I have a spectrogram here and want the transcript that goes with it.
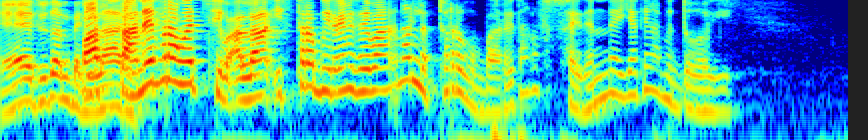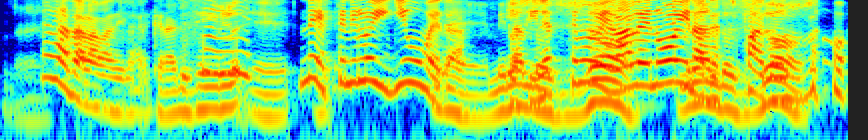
Ε, τούταν Πας στα πελάρες. νεύρα μου έτσι, είπα, αλλά ύστερα που ηρέμησα είπα, ένα λεπτό ρε κουμπάρε, ήταν offside, ναι, γιατί να μην το δω Δεν κατάλαβα δηλαδή. Κράτησε Αφού, η λο- ε, ε, Ναι, ήρθε η λογική μου μετά. ναι, Το μιλάν το συνέστημα ζώο, με λένε όχι να μιλάν τες το φάμε. ζώο. το ζώο.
